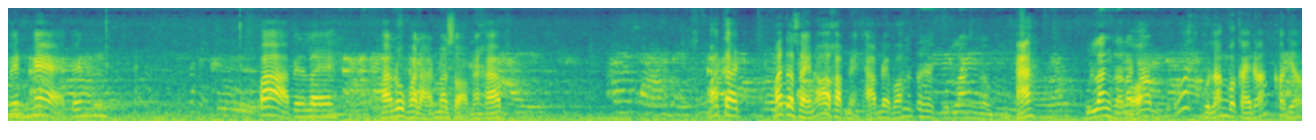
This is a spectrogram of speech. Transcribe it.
เป็นแม่เป็นป้าเป็นอะไรพาลูกพาหลานมาสอบนะครับ มาแต่มาแต่ใส่นอครับเนี่ยถามได้ปะมันแต่กุดลังครับฮะกุดลังสารคามโอ้ยกุดลังบ่ไก่ดอกเขาเดียว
